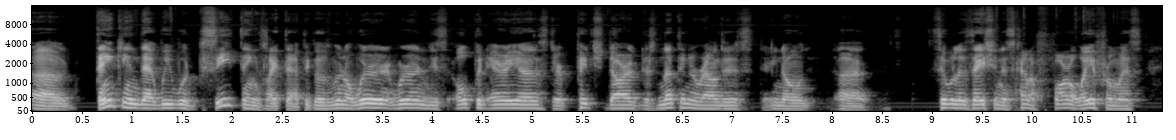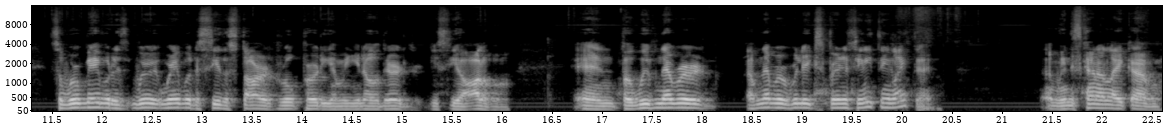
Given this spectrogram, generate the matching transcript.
uh, thinking that we would see things like that because you know we're we're in these open areas. They're pitch dark. There's nothing around us. You know, uh, civilization is kind of far away from us. So we're able to we're, we're able to see the stars real pretty. I mean, you know, there you see all of them, and but we've never I've never really experienced anything like that. I mean, it's kind of like um,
